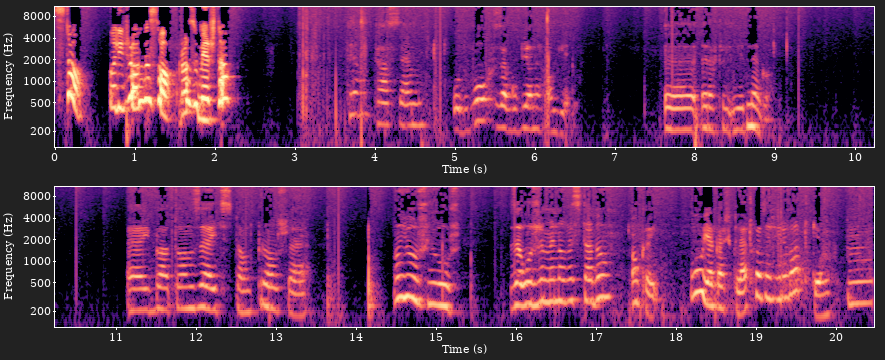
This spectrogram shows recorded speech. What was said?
sto. Policzyłam do sto. Rozumiesz to? Tymczasem u dwóch zagubionych ogierów. E, raczej u jednego. Ej, Baton, zejdź stąd, proszę. No już, już. Założymy nowe stado? Okej. U, jakaś klaczka ze źrebaczkiem. Mm,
